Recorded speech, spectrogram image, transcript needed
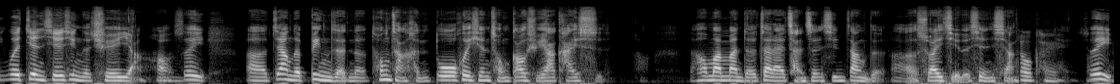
因为间歇性的缺氧，哈、嗯，所以呃，这样的病人呢，通常很多会先从高血压开始，好，然后慢慢的再来产生心脏的呃衰竭的现象。OK，所以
